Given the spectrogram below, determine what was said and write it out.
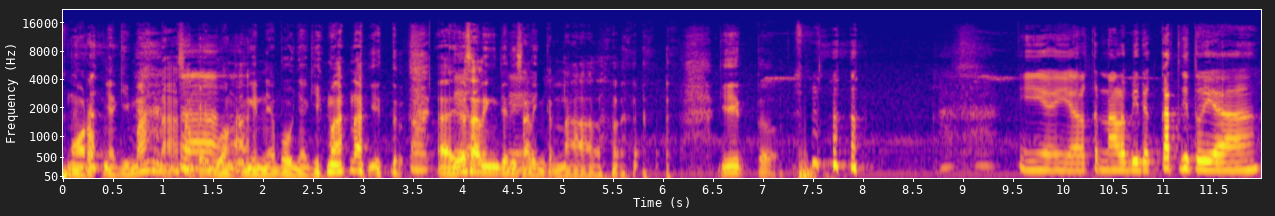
ngoroknya gimana sampai buang anginnya baunya gimana gitu okay, uh, ya saling okay. jadi saling kenal gitu iya iya kenal lebih dekat gitu ya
